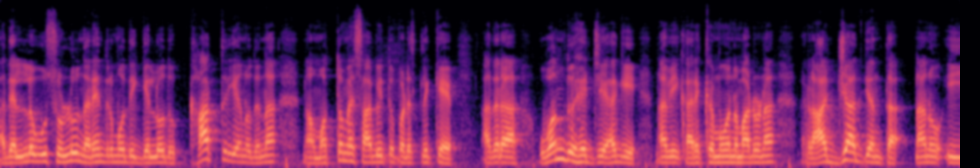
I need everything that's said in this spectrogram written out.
ಅದೆಲ್ಲವೂ ಸುಳ್ಳು. ನರೇಂದ್ರ ಮೋದಿ ಗೆಲ್ಲೋದು ಖಾತ್ರಿ ಅನ್ನೋದನ್ನು ನಾವು ಮತ್ತೊಮ್ಮೆ ಸಾಬೀತುಪಡಿಸಲಿಕ್ಕೆ ಅದರ ಒಂದು ಹೆಜ್ಜೆಯಾಗಿ ನಾವು ಈ ಕಾರ್ಯಕ್ರಮವನ್ನು ಮಾಡೋಣ. ರಾಜ್ಯಾದ್ಯಂತ ನಾನು ಈ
